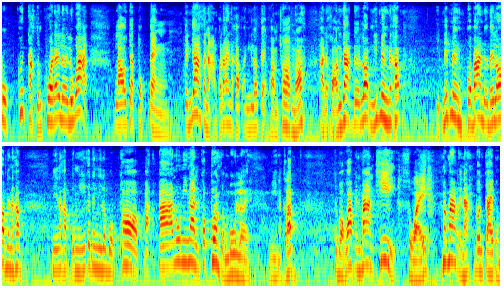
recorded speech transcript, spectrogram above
ปลูกพืชผักสวนครัวได้เลยหรือว่า เราจะตกแต่งเป็นหญ้าสนามก็ได้นะครับ อันนี้แล้วแต่ความชอบเนาะอาจจะขออนุญาตเดินรอบนิดนึงนะครับ อีกนิดนึงตัวบ้านเดินได้รอบเลยนะครับ นี่นะครับ ตรงนี้ก็จะมีระบบท่อปะปานู่นนี่นั่น ครบถ้วนสมบูรณ์เลย นี่นะครับ จะบอกว่าเป็นบ้านที่สวยมากๆเลยนะโดนใจผม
